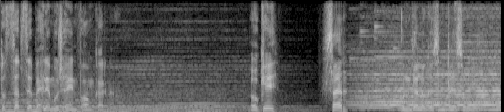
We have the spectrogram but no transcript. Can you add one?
तो सबसे पहले मुझे इन्फॉर्म करना। Okay okay? सर उनका लोकेशन ट्रेस हो गया।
